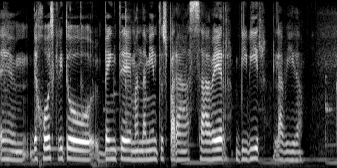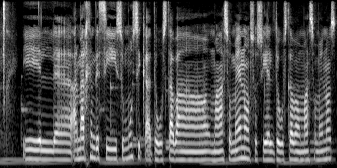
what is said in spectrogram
Em, dejó escrito 20 mandamientos para saber vivir la vida. Y eh, al margen de si su música te gustaba más o menos, o si él te gustaba más o menos,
